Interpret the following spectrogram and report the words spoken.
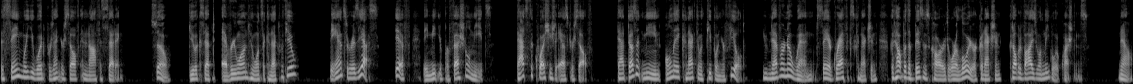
the same way you would present yourself in an office setting. So, do you accept everyone who wants to connect with you? The answer is yes, if they meet your professional needs. That's the question you should ask yourself. That doesn't mean only connecting with people in your field. You never know when, say, a graphics connection could help with a business card or a lawyer connection could help advise you on legal questions. Now,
